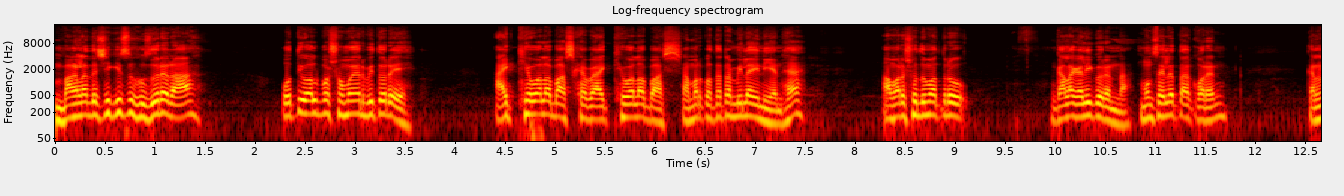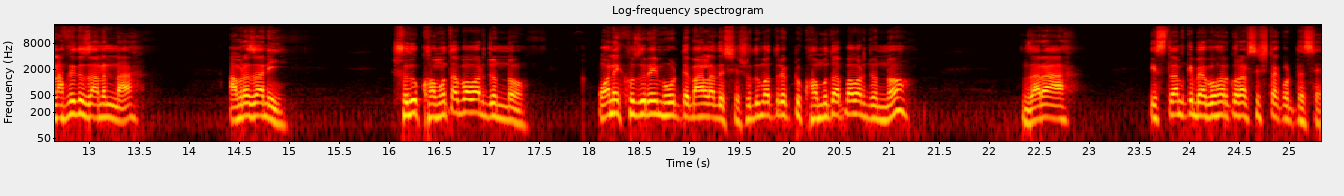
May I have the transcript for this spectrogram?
বাংলাদেশি কিছু হুজুরেরা অতি অল্প সময়ের ভিতরে আইক্ষেওয়ালা বাস খাবে আইক্ষেওয়ালা বাস। আমার কথাটা মিলাই নিয়েন হ্যাঁ? আমার শুধুমাত্র গালাগালি করেন না, মন চাইলে তা করেন। কারণ আপনি তো জানেন না, আমরা জানি শুধু ক্ষমতা পাওয়ার জন্য অনেক হুজুর এই মুহূর্তে বাংলাদেশে, শুধুমাত্র একটু ক্ষমতা পাওয়ার জন্য যারা ইসলামকে ব্যবহার করার চেষ্টা করতেছে।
